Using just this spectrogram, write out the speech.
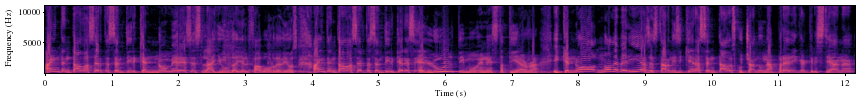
ha intentado hacerte sentir que no mereces la ayuda y el favor de Dios, ha intentado hacerte sentir que eres el último en esta tierra y que no, no deberías estar ni siquiera sentado escuchando una prédica cristiana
